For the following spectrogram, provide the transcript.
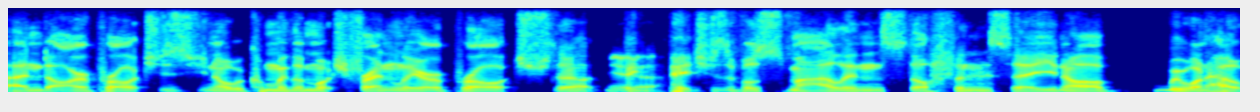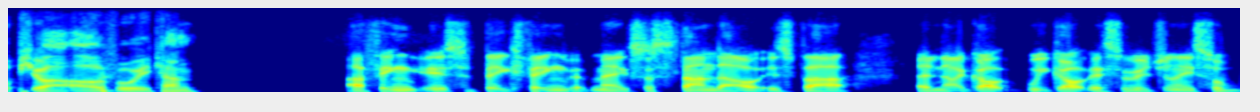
and our approach is you know we come with a much friendlier approach uh, Yeah. big pictures of us smiling and stuff and say you know we want to help you out however we can I think it's a big thing that makes us stand out is that And I got we got this originally. So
